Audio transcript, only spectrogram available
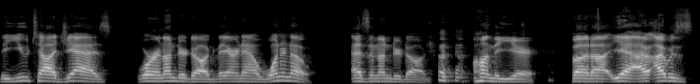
the Utah Jazz were an underdog. They are now one and zero oh as an underdog on the year. But uh, yeah, I, I, was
